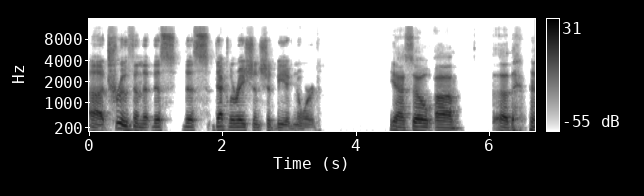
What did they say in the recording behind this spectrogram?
uh, truth and that this this declaration should be ignored yeah so um, uh,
